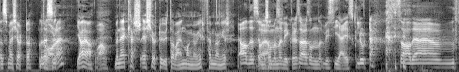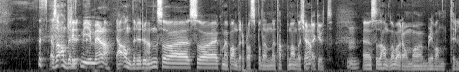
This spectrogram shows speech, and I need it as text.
uh, som jeg kjørte. Det var jeg, det? Ja, ja. Wow. Men jeg, krasj, jeg kjørte ut av veien mange ganger. Fem ganger. Ja, det så jeg, sånt. men allikevel så er det sånn Hvis jeg skulle gjort det, så hadde jeg Altså andre, slitt mye mer, da. ja, andre runden så, så kom jeg på andreplass på den etappen. Da, kjørte Ja. jeg ikke ut. Eh, Så det handla bare om å bli vant til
